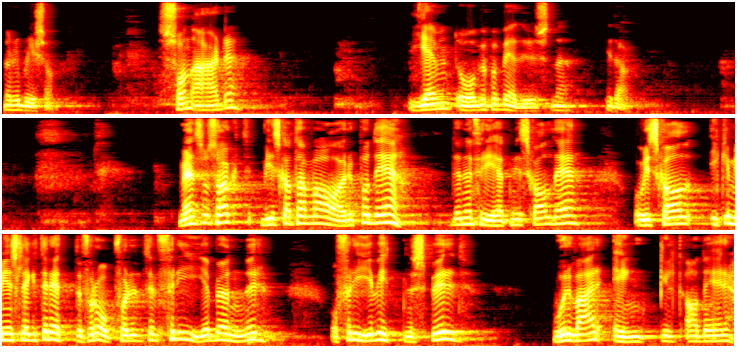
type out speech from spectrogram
når det blir sånn. Sånn er det jevnt over på bedehusene i dag. Men som sagt, vi skal ta vare på det, denne friheten. Vi skal det. Og vi skal ikke minst legge til rette for å oppfordre til frie bønner og frie vitnesbyrd, hvor hver enkelt av dere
